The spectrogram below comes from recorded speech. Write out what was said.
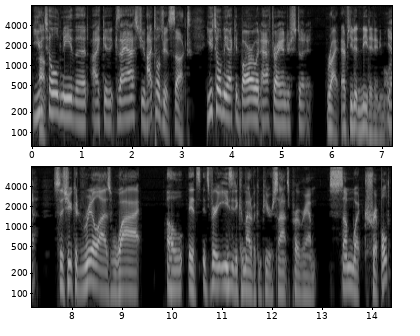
You Um, told me that I could, because I asked you, I told you it sucked. You told me I could borrow it after I understood it. Right after you didn't need it anymore. Yeah. So that you could realize why it's it's very easy to come out of a computer science program somewhat crippled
